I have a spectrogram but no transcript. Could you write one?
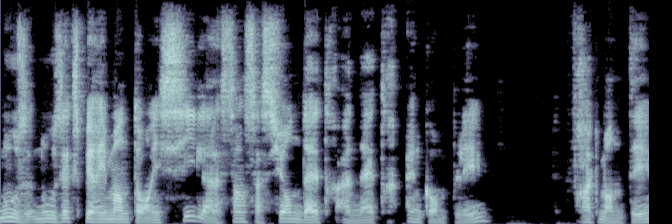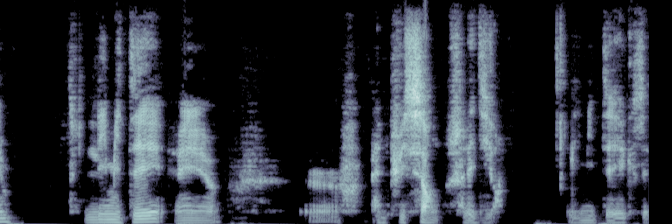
nous, nous expérimentons ici la sensation d'être un être incomplet, fragmenté, limité et euh, euh, impuissant, j'allais dire, limité, etc.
